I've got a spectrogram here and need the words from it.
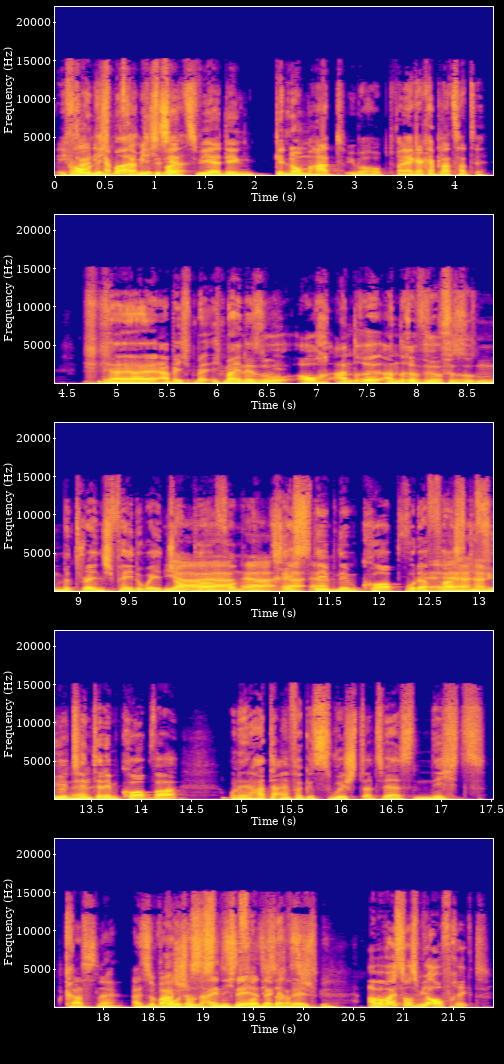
Ich frage mich bis mal- jetzt, wie er den genommen hat überhaupt, weil er gar keinen Platz hatte. Ja, ja, ja, aber ich, ich meine so auch andere, andere Würfe, so ein Midrange Fadeaway Jumper Ja, ja, von ja, rechts neben dem Korb, wo der fast gefühlt genau. hinter dem Korb war. Und dann hat er einfach geswischt, als wäre es nichts. Krass, ne? Also war Bro, schon ein nicht sehr, von sehr krasses Welt. Spiel. Aber weißt du, was mich aufregt?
